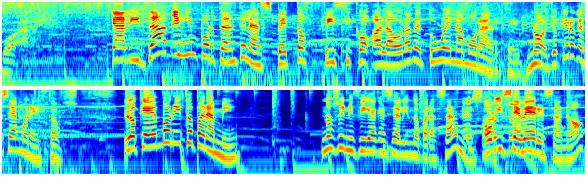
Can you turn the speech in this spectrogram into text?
En realidad es importante el aspecto físico a la hora de tú enamorarte. No, yo quiero que sean honestos. Lo que es bonito para mí no significa que sea lindo para Sandy. O Exacto. viceversa, ¿no?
